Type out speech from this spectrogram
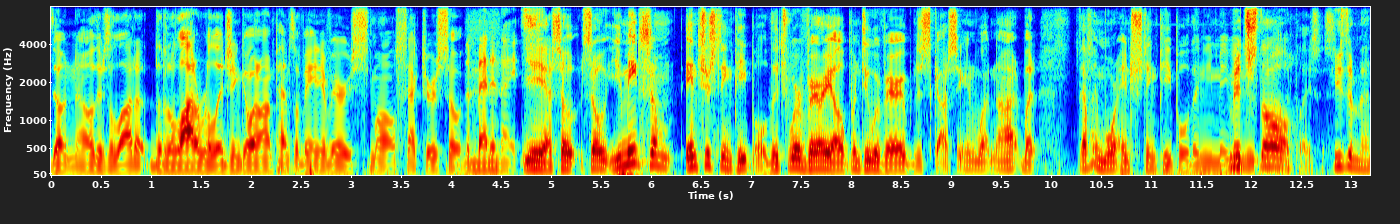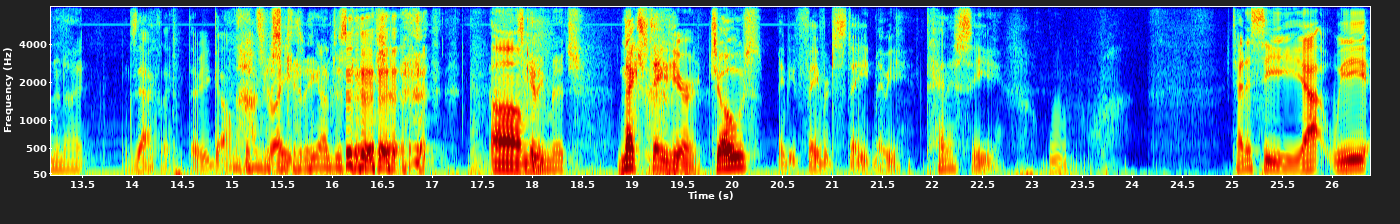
don't know. There's a lot of there's a lot of religion going on in Pennsylvania. Very small sectors. So the Mennonites. yeah, yeah. So so you meet some interesting people that we're very open to. We're very open to discussing and whatnot. But definitely more interesting people than you maybe Mitch meet in other places. He's a Mennonite. Exactly. There you go. I'm just right. kidding. I'm just kidding. Um, just kidding, Mitch. Next state here, Joe's maybe favorite state, maybe Tennessee. Tennessee, yeah, we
